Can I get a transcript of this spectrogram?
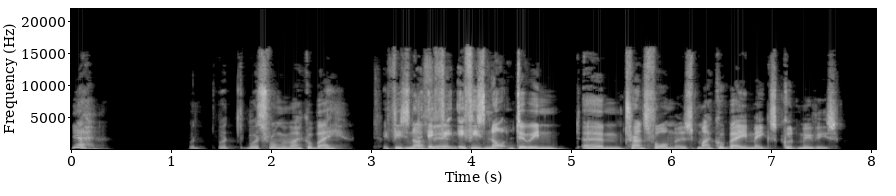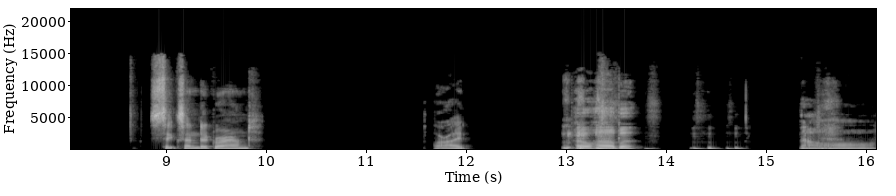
Yeah. What, what what's wrong with Michael Bay? If he's not, if he, if he's not doing um, Transformers, Michael Bay makes good movies. Six Underground. All right. Pearl Harbor. Oh.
